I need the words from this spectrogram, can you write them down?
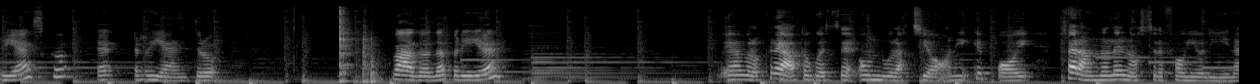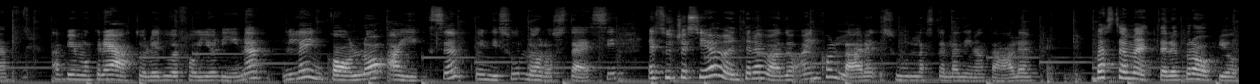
Riesco e rientro. Vado ad aprire. E avrò creato queste ondulazioni che poi saranno le nostre foglioline abbiamo creato le due foglioline le incollo a x quindi su loro stessi e successivamente le vado a incollare sulla stella di natale. Basta mettere proprio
